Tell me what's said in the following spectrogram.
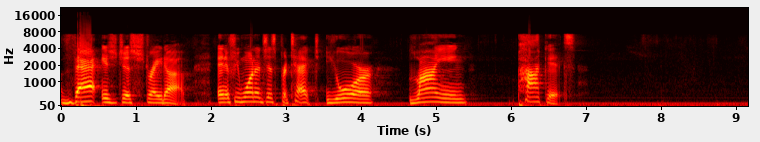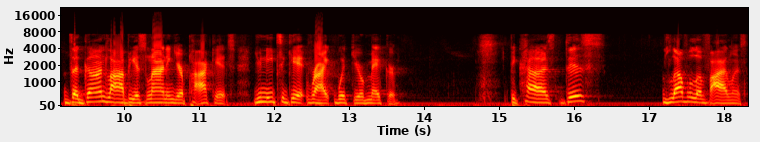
that is just straight up and if you want to just protect your lying pockets the gun lobby is lining your pockets, you need to get right with your maker. Because this level of violence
